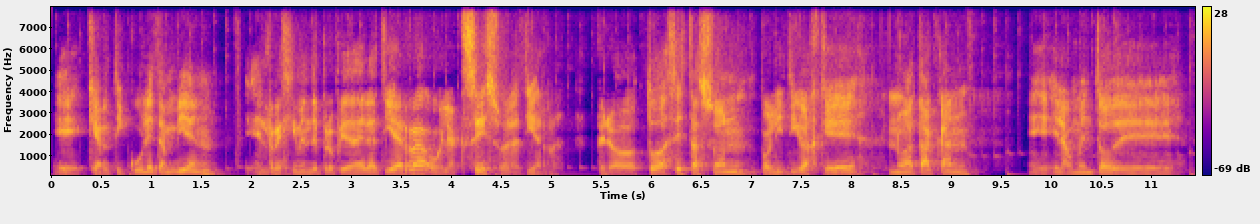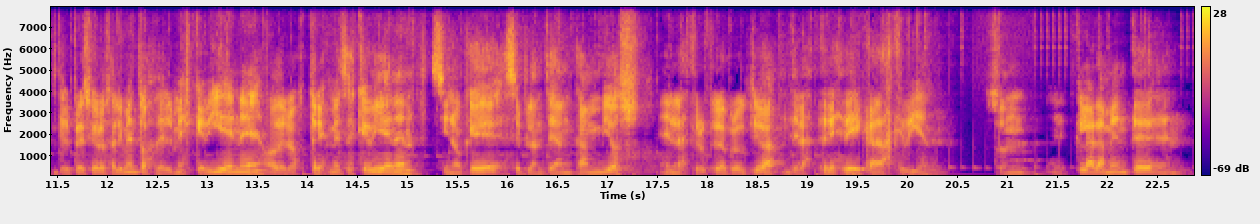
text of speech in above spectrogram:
eh, que articule también el régimen de propiedad de la tierra o el acceso a la tierra. Pero todas estas son políticas que no atacan eh, el aumento del precio de los alimentos del mes que viene o de los tres meses que vienen, sino que se plantean cambios en la estructura productiva de las tres décadas que vienen. Son eh, claramente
